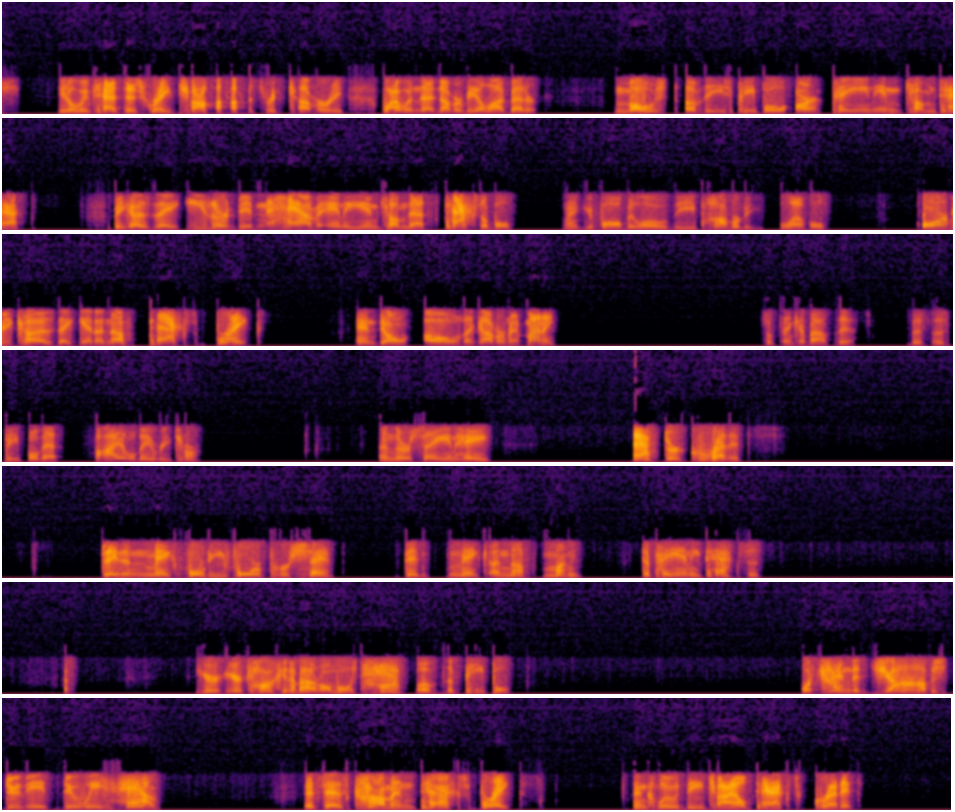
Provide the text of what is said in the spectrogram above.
You know, we've had this great jobs recovery. Why wouldn't that number be a lot better? Most of these people aren't paying income tax because they either didn't have any income that's taxable, right? You fall below the poverty level, or because they get enough tax breaks and don't owe the government money. So think about this. This is people that filed a return. And they're saying, hey, after credits, they didn't make 44%, didn't make enough money to pay any taxes. You're you're talking about almost half of the people. What kind of jobs do the do we have? It says common tax breaks include the child tax credit,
